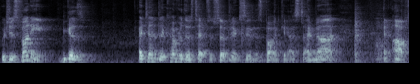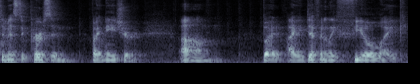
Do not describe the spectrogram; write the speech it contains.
which is funny because I tend to cover those types of subjects in this podcast. I'm not an optimistic person by nature, um, but I definitely feel like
